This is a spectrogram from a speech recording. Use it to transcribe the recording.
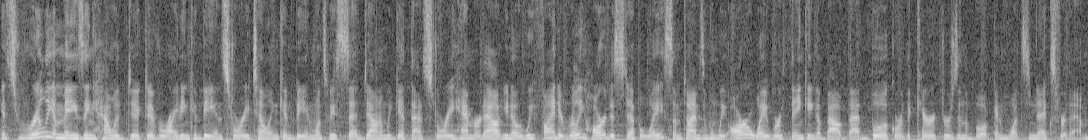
It's really amazing how addictive writing can be and storytelling can be. And once we sit down and we get that story hammered out, you know, we find it really hard to step away sometimes. And when we are away, we're thinking about that book or the characters in the book and what's next for them.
